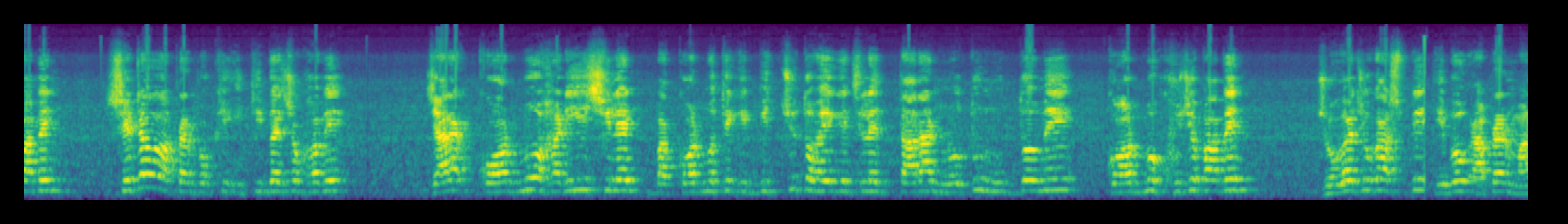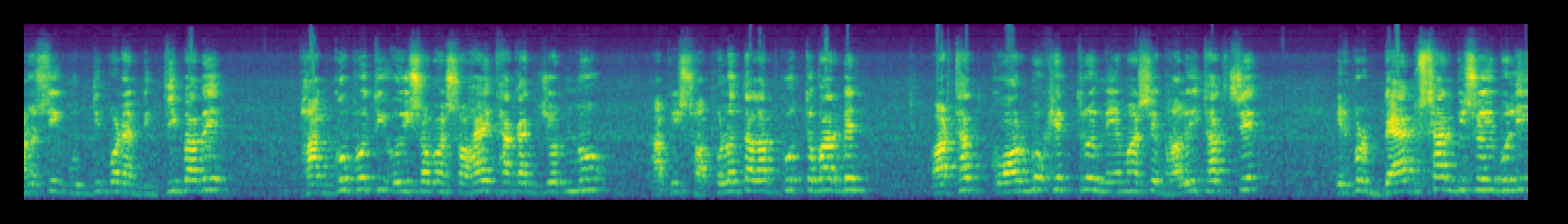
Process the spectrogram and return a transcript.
পাবেন, সেটাও আপনার পক্ষে ইতিবাচক হবে। যারা কর্ম হারিয়েছিলেন বা কর্ম থেকে বিচ্যুত হয়ে গেছিলেন, তারা নতুন উদ্যমে কর্ম খুঁজে পাবেন, যোগাযোগ আসবে এবং আপনার মানসিক উদ্দীপনা বৃদ্ধি পাবে। ভাগ্যপতি ওই সময় সহায় থাকার জন্য আপনি সফলতা লাভ করতে পারবেন। অর্থাৎ কর্মক্ষেত্র মে মাসে ভালোই থাকছে। এরপর ব্যবসার বিষয়ে বলি,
